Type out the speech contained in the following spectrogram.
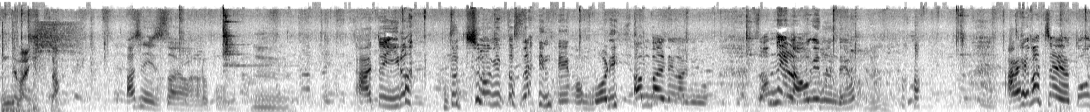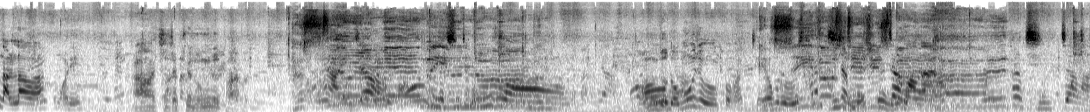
진짜 맛있다. 맛은 있어요, 여러분. 음. 아, 또 이런, 또 추억이 또 쌓이네요. 머리 산발 돼가지고. 썸네일 나오겠는데요? 아, 해봤자요. 또 날라와, 머리. 아 진짜 뷰 너무 좋다. 장난 아니죠? 어, 근데 진짜 너무 좋아. 너무 어, 좋다. 너무 좋을 것 같아요. 그리고 사람 진짜, 진짜 많아요. 사람 진짜 많아.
